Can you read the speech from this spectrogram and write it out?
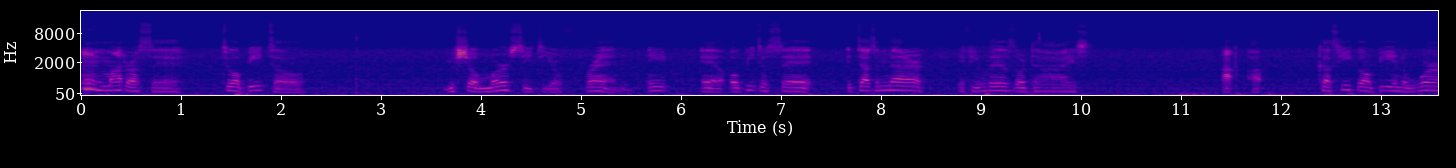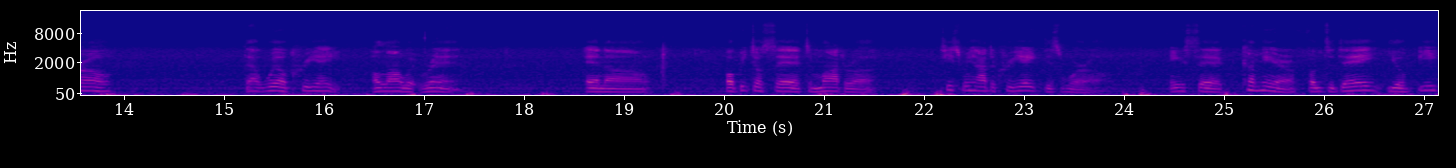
Madara said to Obito, You show mercy to your friend. And, and Obito said, It doesn't matter if he lives or dies. Because he's going to be in the world that will create along with Rin. And uh, Obito said to Madara, teach me how to create this world. And he said, come here, from today you'll be,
